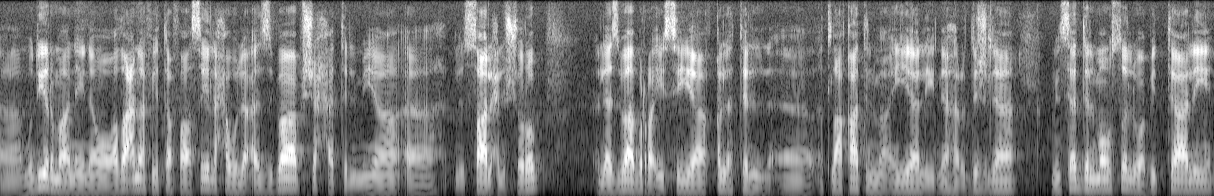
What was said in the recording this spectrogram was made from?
مدير ماء نينوى ووضعنا في تفاصيل حول أسباب شحة المياه آه، للصالح للشرب الأسباب الرئيسية قلة الإطلاقات المائية لنهر دجلة من سد الموصل وبالتالي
